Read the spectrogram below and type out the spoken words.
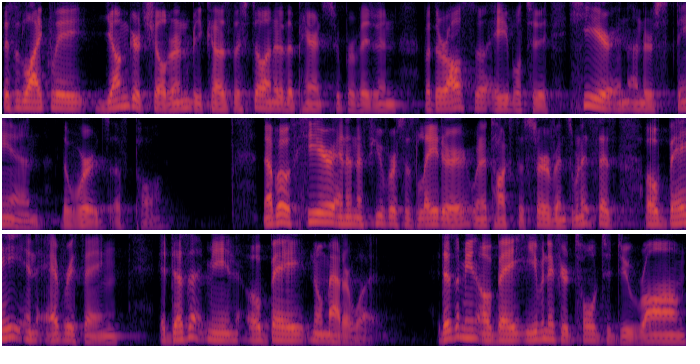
This is likely younger children because they're still under the parent's supervision, but they're also able to hear and understand the words of Paul. Now, both here and in a few verses later, when it talks to servants, when it says obey in everything, it doesn't mean obey no matter what. It doesn't mean obey even if you're told to do wrong,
